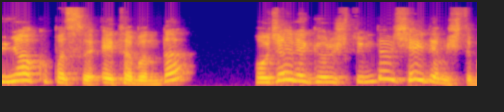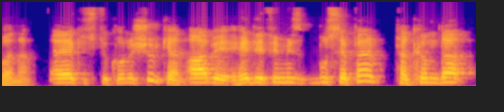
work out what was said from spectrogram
Dünya Kupası etabında hoca ile görüştüğümde şey demişti bana ayaküstü konuşurken abi hedefimiz bu sefer takımda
